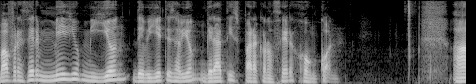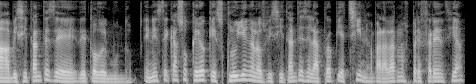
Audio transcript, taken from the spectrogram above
va a ofrecer medio millón de billetes de avión gratis para conocer Hong Kong a visitantes de, todo el mundo. En este caso creo que excluyen a los visitantes de la propia China para darnos preferencia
